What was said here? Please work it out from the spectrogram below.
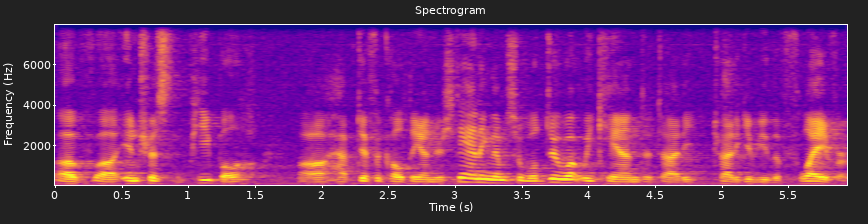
of uh, interested people uh, have difficulty understanding them. So we'll do what we can to try, to try to give you the flavor.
